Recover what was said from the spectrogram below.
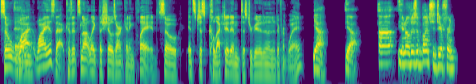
So why why is that? Because it's not like the shows aren't getting played. So it's just collected and distributed in a different way. Yeah, yeah. Uh, you know, there's a bunch of different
